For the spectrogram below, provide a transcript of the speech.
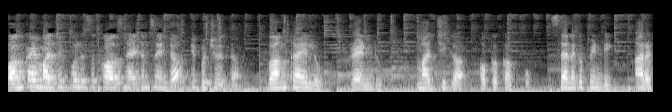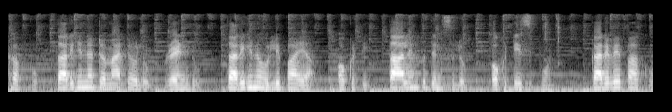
వంకాయ మజ్జిగ పులుసు కావాల్సిన ఐటమ్స్ ఏంటో ఇప్పుడు చూద్దాం. వంకాయలు రెండు మజ్జిగ ఒక కప్పు శనగపిండి అరకప్పు తరిగిన టొమాటోలు రెండు తరిగిన ఉల్లిపాయ ఒకటి తాలింపు దినుసులు ఒక టీ స్పూన్ కరివేపాకు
